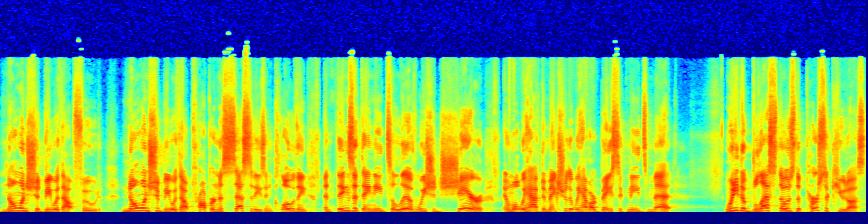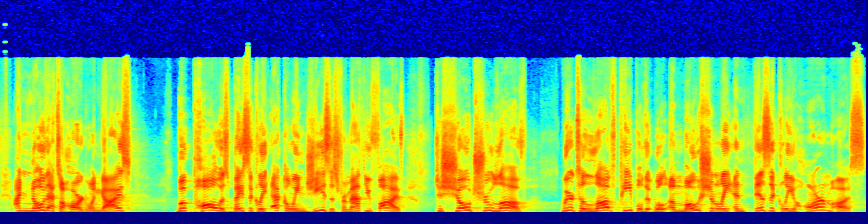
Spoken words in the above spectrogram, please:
No one should be without food. No one should be without proper necessities and clothing and things that they need to live. We should share in what we have to make sure that we have our basic needs met. We need to bless those that persecute us. I know that's a hard one, guys. But Paul was basically echoing Jesus from Matthew 5 to show true love we're to love people that will emotionally and physically harm us.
